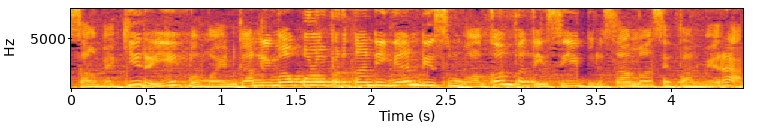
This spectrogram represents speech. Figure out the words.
Sang bek kiri memainkan 50 pertandingan di semua kompetisi bersama Setan Merah.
